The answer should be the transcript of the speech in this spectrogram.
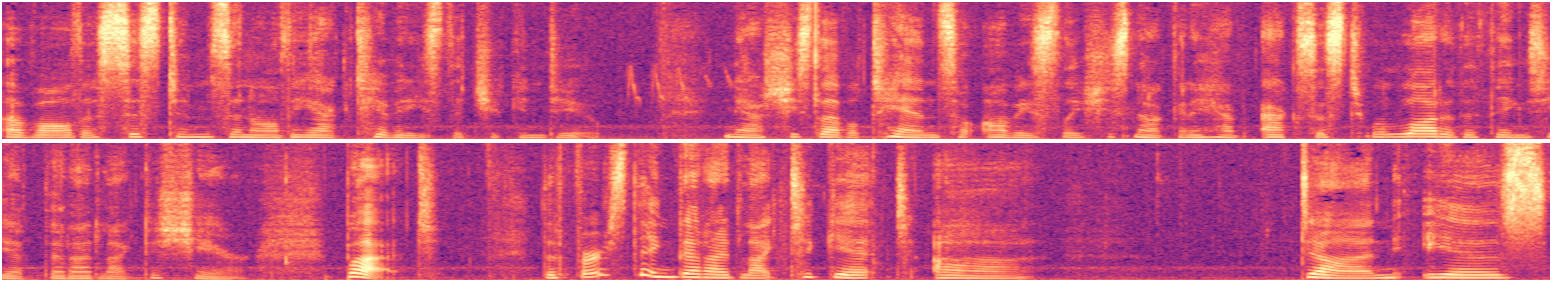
of all the systems and all the activities that you can do. Now she's level 10, so obviously she's not going to have access to a lot of the things yet that I'd like to share. But the first thing that I'd like to get uh, done is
